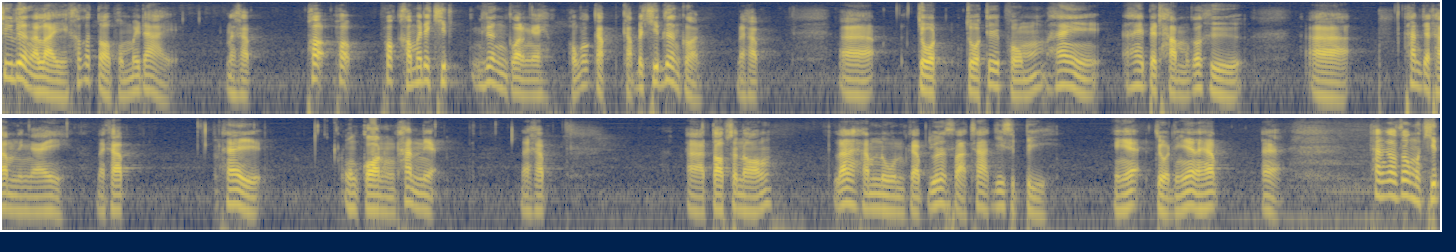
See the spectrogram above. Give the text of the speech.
ชื่อเรื่องอะไรเขาก็ตอบผมไม่ได้นะครับ เพราะเพราะเพราะเขาไม่ได้คิดเรื่องก่อนไง ผมก็กลับกลับไปคิดเรื่องก่อนนะครับโจทย์โจทย์ที่ผมให้ให้ไปทำก็คืออท่านจะทำยังไงนะครับ ให้องค์กรของท่านเนี่ยนะครับอตอบสนองรัฐธรรมนูญกับยุทธศาสตร์ชาติ 20 ปี อย่างเงี้ยโจทย์อย่างเงี้ยนะครับท่านก็ต้องมาคิด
